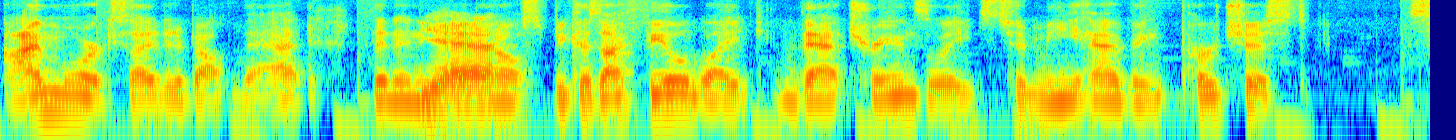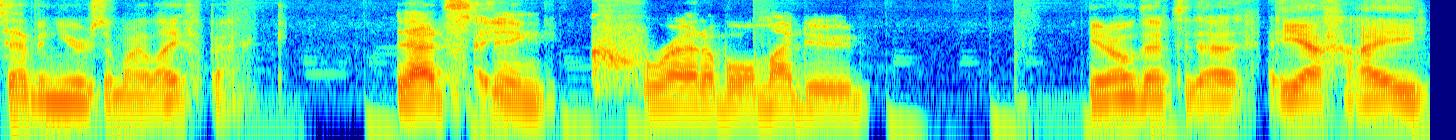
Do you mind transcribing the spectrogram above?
I'm more excited about that than anything Yeah. else because I feel like that translates to me having purchased seven years of my life back. That's I- incredible, my dude. You know, that's, uh, yeah, I.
